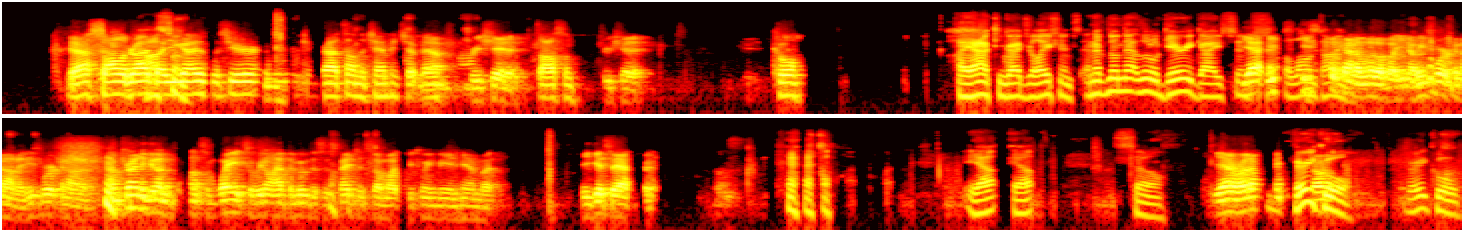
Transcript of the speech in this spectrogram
Yeah, solid ride by you guys this year. Congrats on the championship, man. Yeah, appreciate it. It's awesome. Appreciate it. Cool. Oh, yeah, congratulations. And I've known that little Gary guy since Yeah, he's, a long he's time. kind of little, but you know he's working on it. He's working on it. I'm trying to get him on some weight so we don't have to move the suspension so much between me and him, but he gets after it. yeah, yeah. So Yeah, right on. very cool. Very cool.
